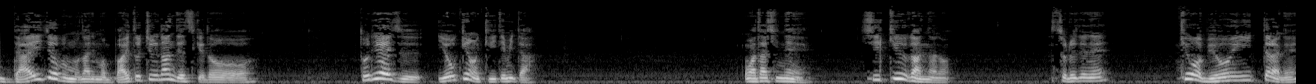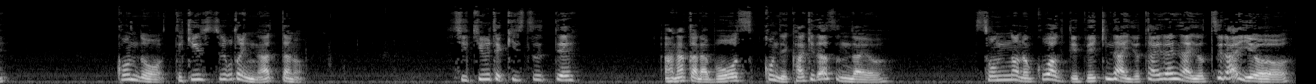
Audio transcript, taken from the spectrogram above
大丈夫も何もバイト中なんですけど、とりあえず要件を聞いてみた。私ね、子宮がんなの。それでね、今日病院行ったらね、今度摘出することになったの。子宮摘出って、穴から棒を突っ込んで書き出すんだよ。そんなの怖くてできないよ、耐えられないよ、辛いよ。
